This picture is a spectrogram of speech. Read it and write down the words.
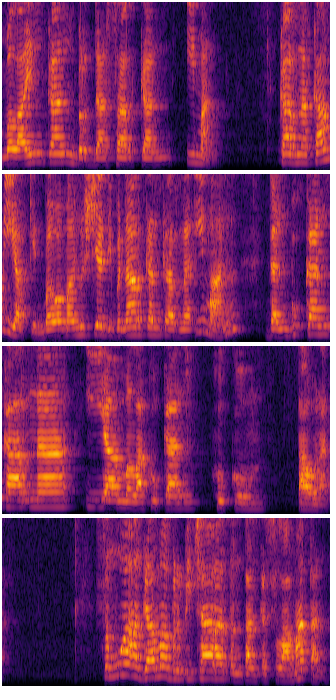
Melainkan berdasarkan iman. Karena kami yakin bahwa manusia dibenarkan karena iman dan bukan karena ia melakukan hukum Taurat. Semua agama berbicara tentang keselamatan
